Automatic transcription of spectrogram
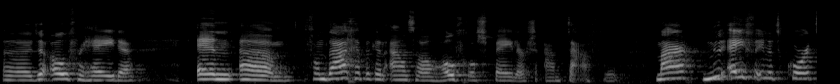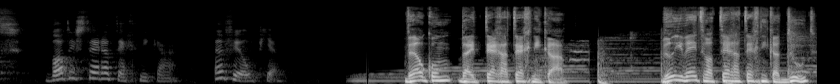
uh, de overheden. En um, vandaag heb ik een aantal hoofdrolspelers aan tafel. Maar nu even in het kort, wat is Terra Technica? Een filmpje. Welkom bij Terra Technica. Wil je weten wat Terra Technica doet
